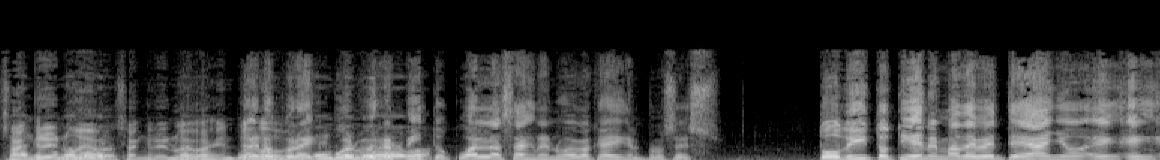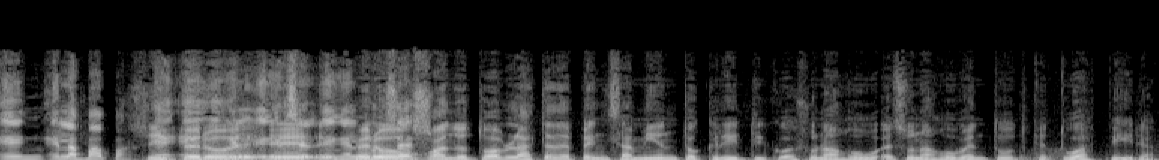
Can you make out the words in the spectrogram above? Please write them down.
Sangre pongamos- nueva, sangre nueva, gente Bueno, joven. pero Gente vuelvo y repito, ¿cuál es la sangre nueva que hay en el proceso? Todito tiene más de 20 años en, en- en- en la papa. Sí, en- pero, en el, en el- eh, en el pero proceso. cuando tú hablaste de pensamiento crítico, es una, ju- es una juventud que tú aspiras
